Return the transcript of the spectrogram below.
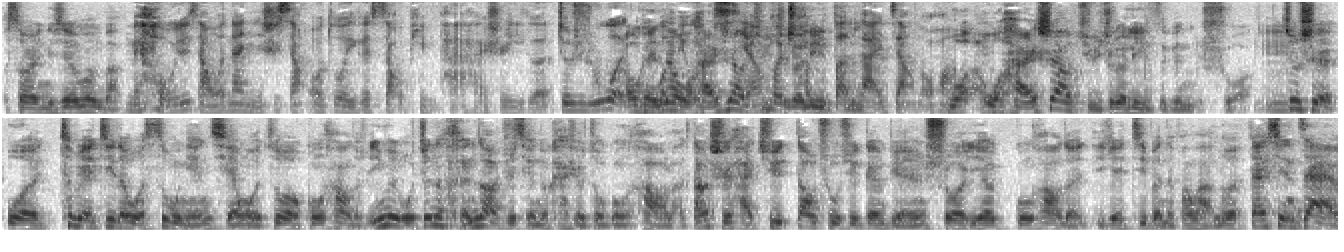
Sorry，你先问吧。没有，我就想问，那你是想要做一个小品牌，还是一个就是如果 OK，那我还是要举这个例子来讲的话，我我还是要举这个例子跟你说，就是我特别记得我四五年前我做公号的时候，因为我真的很早之前就开始做公号了，当时还去到处去跟别人说一些公号的一些基本的方法论，但现在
